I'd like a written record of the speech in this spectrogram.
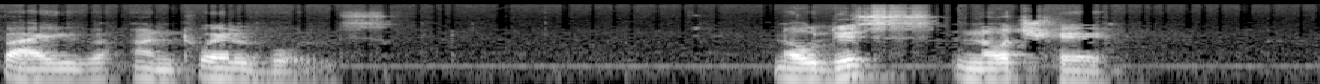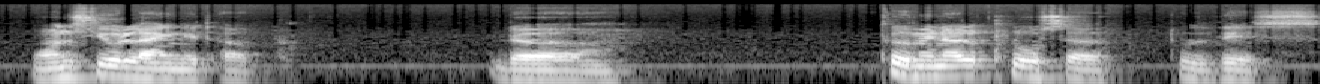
5 and 12 volts. Now this notch here once you line it up the terminal closer to this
